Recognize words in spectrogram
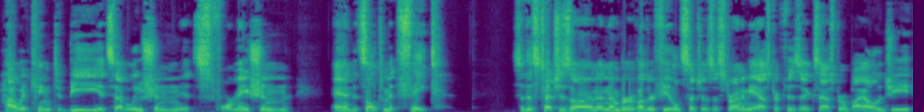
how it came to be, its evolution, its formation, and its ultimate fate. So this touches on a number of other fields such as astronomy, astrophysics, astrobiology.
